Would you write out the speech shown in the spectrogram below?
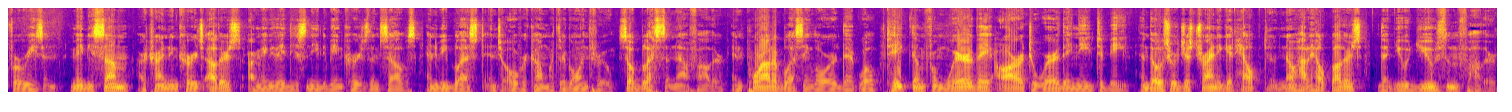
for a reason. Maybe some are trying to encourage others, or maybe they just need to be encouraged themselves and to be blessed and to overcome what they're going through. So bless them now, Father, and pour out a blessing, Lord, that will take them from where they are to where they need to be. And those who are just trying to get help, to know how to help others, that you would use them, Father,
